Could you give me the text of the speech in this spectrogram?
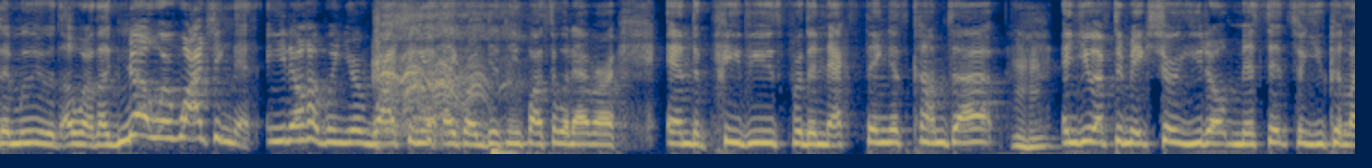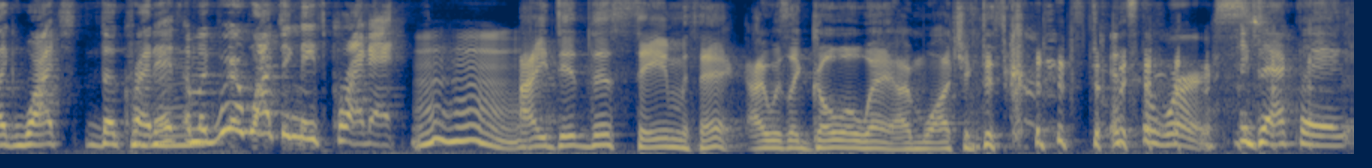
the movie was over. Like, no, we're watching this. And you know how when you're watching it like on Disney Plus or whatever, and the previews for the next thing is comes up, mm-hmm. and you have to make sure you don't miss it so you can like watch the credits. Mm-hmm. I'm like, we're watching these credits. Mm-hmm. I did the same thing. I was like, go away. I'm watching this credits. It's the worst. Exactly.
